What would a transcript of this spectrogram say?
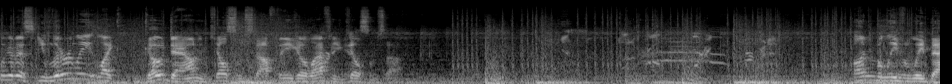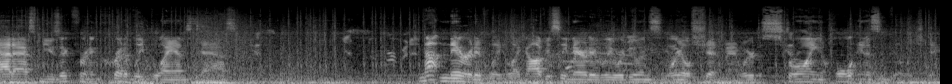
Look at this. You literally, like, go down and kill some stuff, then you go left and you kill some stuff. Unbelievably badass music for an incredibly bland task. Not narratively. Like, obviously, narratively, we're doing some real shit, man. We're destroying a whole innocent village, damn.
